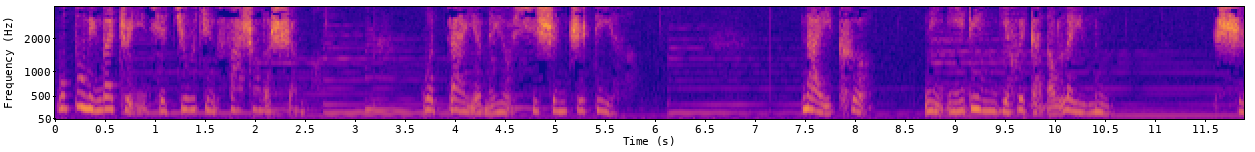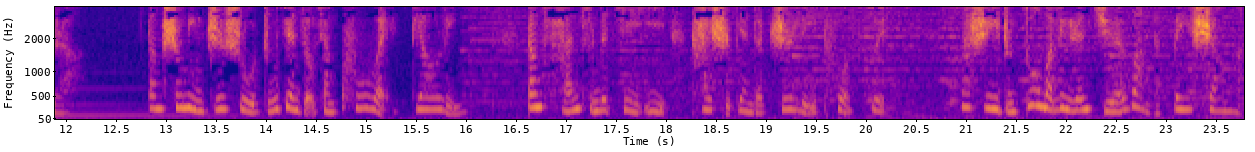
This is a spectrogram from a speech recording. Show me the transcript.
我不明白这一切究竟发生了什么，我再也没有栖身之地了。”那一刻。你一定也会感到泪目。是啊，当生命之树逐渐走向枯萎凋零，当残存的记忆开始变得支离破碎，那是一种多么令人绝望的悲伤啊！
